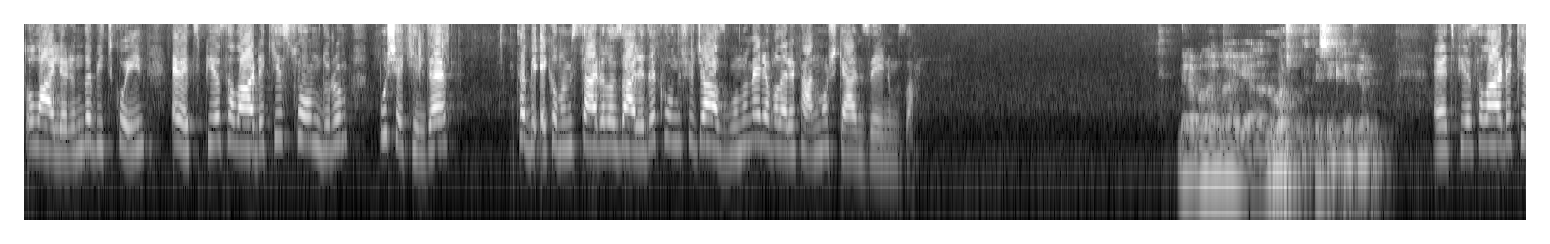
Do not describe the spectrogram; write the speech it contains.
dolaylarında Bitcoin. Evet piyasalardaki son durum bu şekilde. Tabii ekonomist Erdal Özel'le de konuşacağız bunu. Merhabalar efendim, hoş geldiniz yayınımıza. Merhabalar Nagihan Hanım, hoş bulduk. Teşekkür ediyorum. Evet piyasalardaki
